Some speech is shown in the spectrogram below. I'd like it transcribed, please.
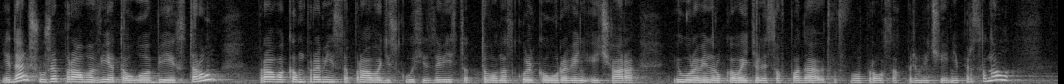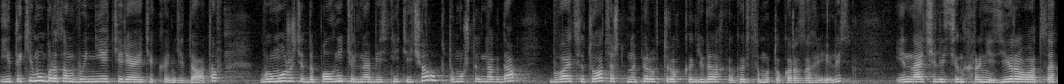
И дальше уже право вето у обеих сторон, право компромисса, право дискуссии зависит от того, насколько уровень HR и уровень руководителя совпадают в вопросах привлечения персонала. И таким образом вы не теряете кандидатов, вы можете дополнительно объяснить HR, потому что иногда бывает ситуация, что на первых трех кандидатах, как говорится, мы только разогрелись и начали синхронизироваться.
